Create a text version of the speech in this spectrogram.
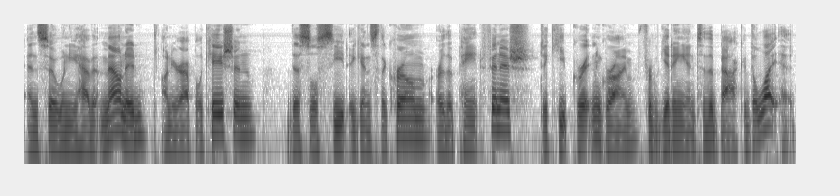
And so when you have it mounted on your application, this will seat against the chrome or the paint finish to keep grit and grime from getting into the back of the light head.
